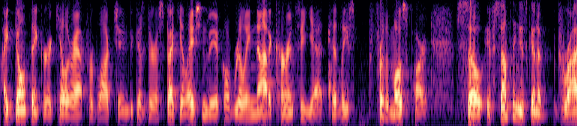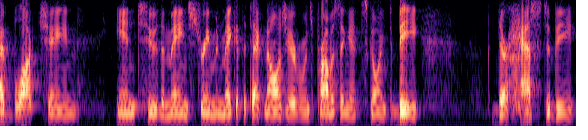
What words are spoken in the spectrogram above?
I don't think are a killer app for blockchain because they're a speculation vehicle, really not a currency yet, at least for the most part. So if something is going to drive blockchain into the mainstream and make it the technology everyone's promising it's going to be, there has to be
